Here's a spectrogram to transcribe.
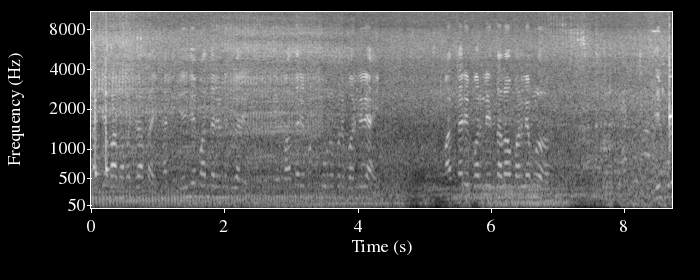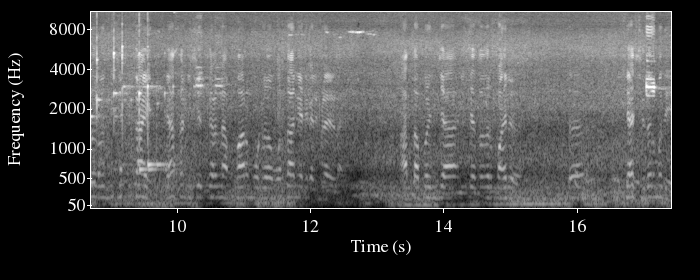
खालच्या भागामध्ये जात आहे. खाली जे जे बांधारे नदी झाले ते बांधारे पण पूर्णपणे भरलेले आहेत. बांधारे भरले तलाव भरल्यामुळं जे पुढं रब्बीची पिकं आहेत त्यासाठी शेतकऱ्यांना फार मोठं वरदान या ठिकाणी मिळालेलं आहे. आतापर्यंतच्या इतिहासात जर पाहिलं तर त्या सीझनमध्ये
